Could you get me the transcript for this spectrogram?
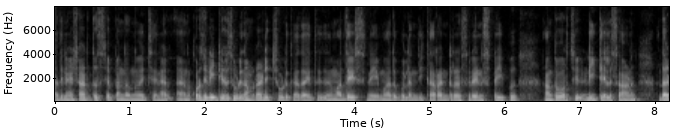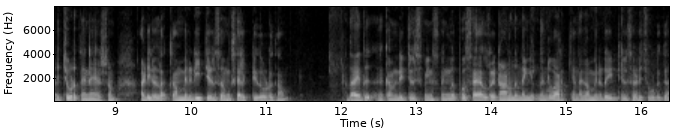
അതിനുശേഷം അടുത്ത സ്റ്റെപ്പ് എന്താണെന്ന് വെച്ച് കഴിഞ്ഞാൽ കുറച്ച് ഡീറ്റെയിൽസ് കൂടി നമ്മൾ അടിച്ചു കൊടുക്കുക. അതായത് മദേഴ്സ് നെയിം അതുപോലെ എന്ത് കറന്റ് റെസിഡൻസ് ടൈപ്പ് അങ്ങനത്തെ കുറച്ച് ഡീറ്റെയിൽസ് ആണ്. അത് അടിച്ചു കൊടുത്തതിന് ശേഷം അടിയിലുള്ള കമ്പനി ഡീറ്റെയിൽസ് നമുക്ക് സെലക്ട് ചെയ്ത് കൊടുക്കാം. അതായത് കമ്പനി ഡീറ്റെയിൽസ് മീൻസ് നിങ്ങളിപ്പോൾ സാലറിഡ് ആണെന്നുണ്ടെങ്കിൽ നിങ്ങൾ വർക്ക് ചെയ്യുന്ന കമ്പനിയുടെ ഡീറ്റെയിൽസ് അടിച്ചു കൊടുക്കുക.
